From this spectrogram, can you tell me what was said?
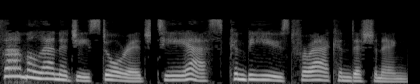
Thermal energy storage (TES) can be used for air conditioning.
